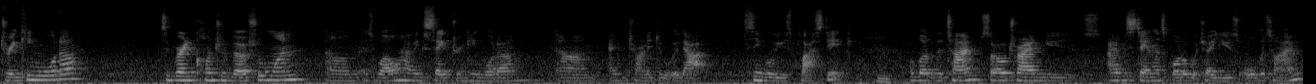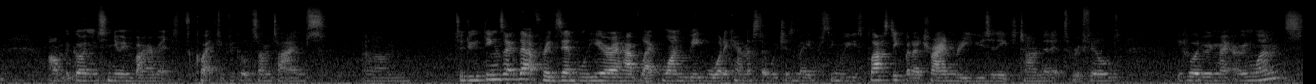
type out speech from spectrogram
drinking water. It's a very controversial one um, as well, having safe drinking water um, and trying to do it without single-use plastic a lot of the time. So I'll try and use. I have a stainless bottle which I use all the time, um, but going into new environments, it's quite difficult sometimes um, to do things like that. For example, here I have like one big water canister which is made of single-use plastic, but I try and reuse it each time that it's refilled before doing my own ones.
